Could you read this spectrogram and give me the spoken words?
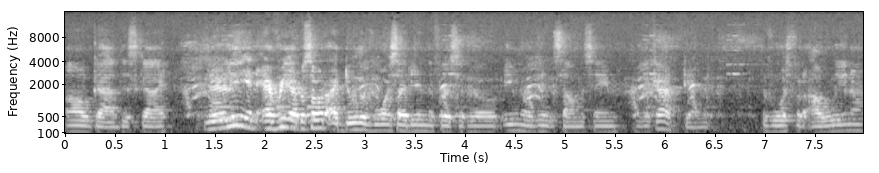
Oh god, this guy. Literally, in every episode, I do the voice I did in the first episode, even though it didn't sound the same. I'm like, god damn it. The voice for the owl, you know?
